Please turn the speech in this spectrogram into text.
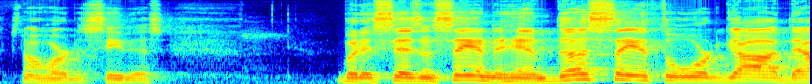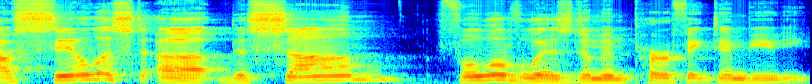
It's not hard to see this. But it says, And say unto him, Thus saith the Lord God, Thou sealest up the sum full of wisdom and perfect in beauty.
